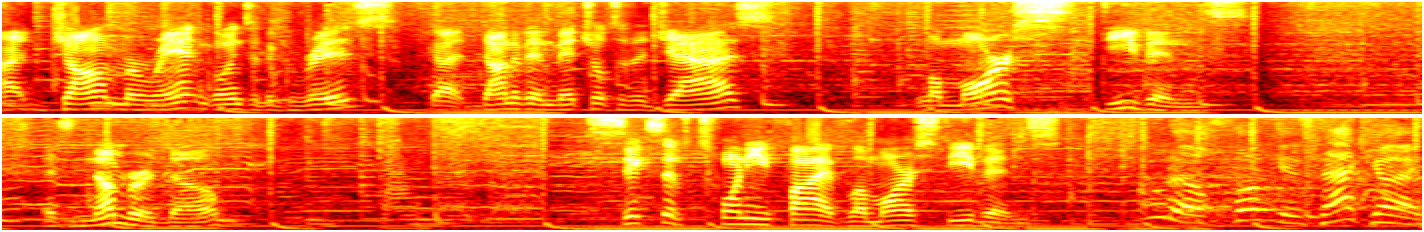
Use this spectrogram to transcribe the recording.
Alright, John Morant going to the Grizz. Got Donovan Mitchell to the Jazz. Lamar Stevens. It's numbered though. 6 of 25, Lamar Stevens. Who the fuck is that guy?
